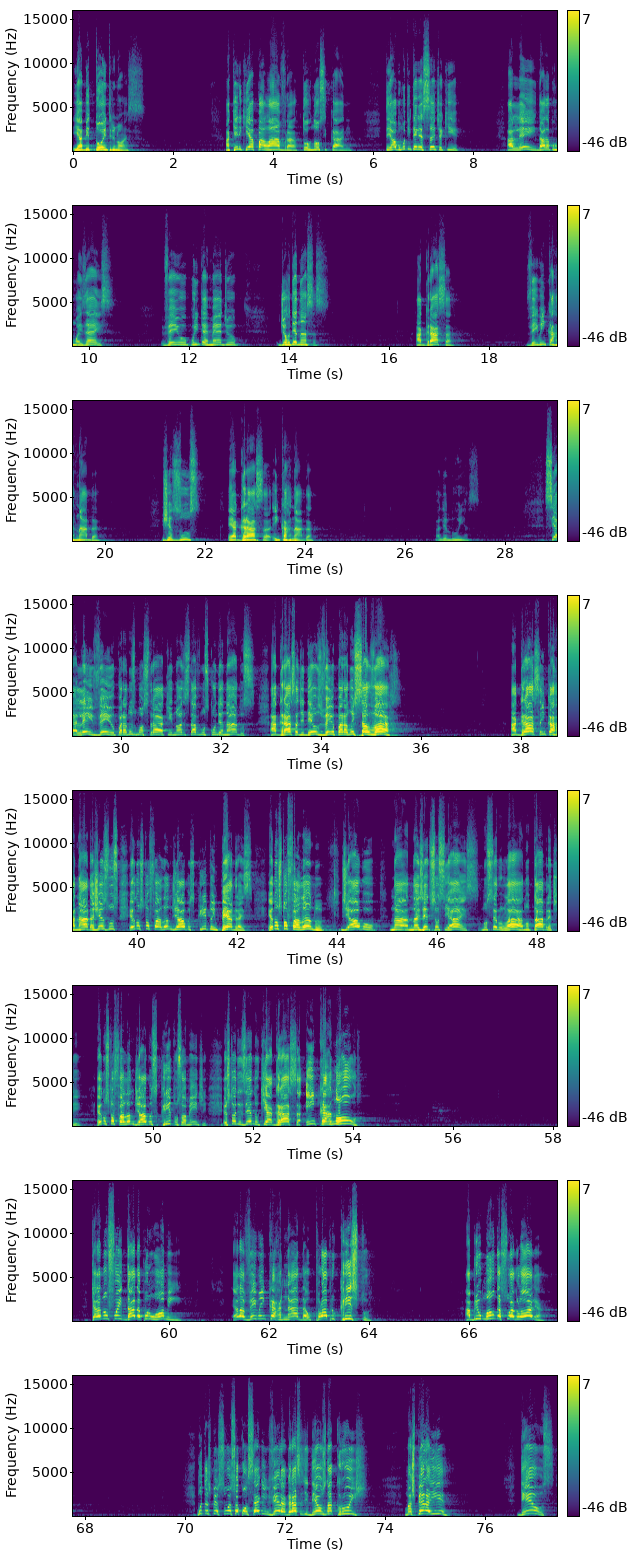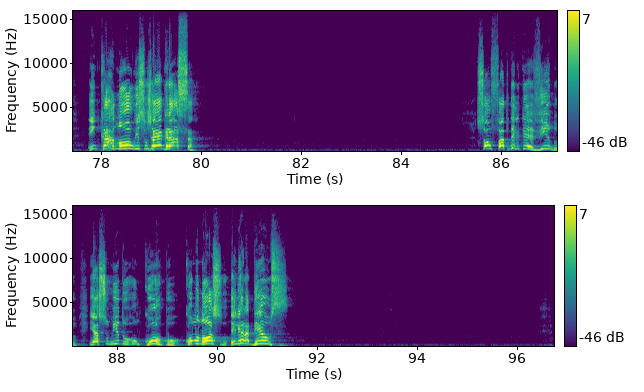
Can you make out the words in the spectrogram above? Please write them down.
e habitou entre nós. Aquele que é a palavra tornou-se carne. Tem algo muito interessante aqui. A lei dada por Moisés veio por intermédio de ordenanças. A graça veio encarnada. Jesus é a graça encarnada. Aleluias. Se a lei veio para nos mostrar que nós estávamos condenados, a graça de Deus veio para nos salvar. A graça encarnada, Jesus, eu não estou falando de algo escrito em pedras, eu não estou falando de algo na, nas redes sociais, no celular, no tablet, eu não estou falando de algo escrito somente, eu estou dizendo que a graça encarnou. Que ela não foi dada por um homem, ela veio encarnada, o próprio Cristo abriu mão da sua glória. Muitas pessoas só conseguem ver a graça de Deus na cruz. Mas espera aí. Deus encarnou, isso já é graça. Só o fato dele ter vindo e assumido um corpo como o nosso, ele era Deus.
